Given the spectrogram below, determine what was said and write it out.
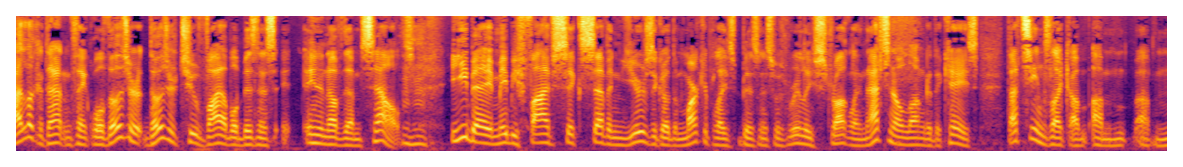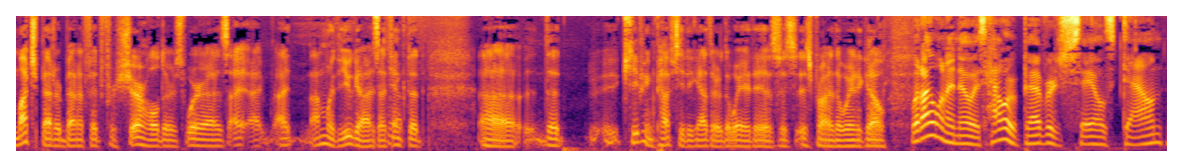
I look at that and think, well, those are those are two viable business in and of themselves. eBay, maybe five, six, seven years ago, the marketplace business was really struggling. That's no longer the case. That seems like a, a, a much better benefit for shareholders. Whereas I, I, I, I'm with you guys. I think that uh, that keeping Pepsi together the way it is is, is probably the way to go. What I want to know is how are beverage sales down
